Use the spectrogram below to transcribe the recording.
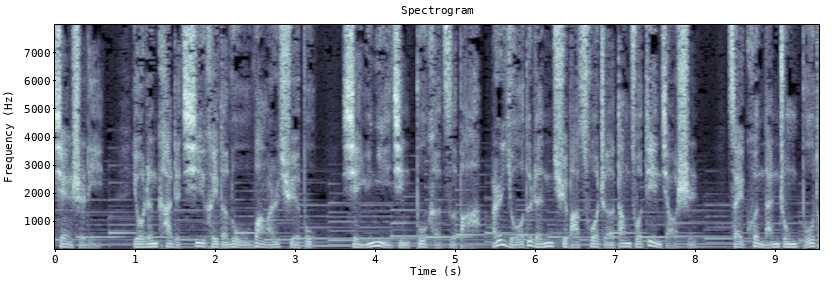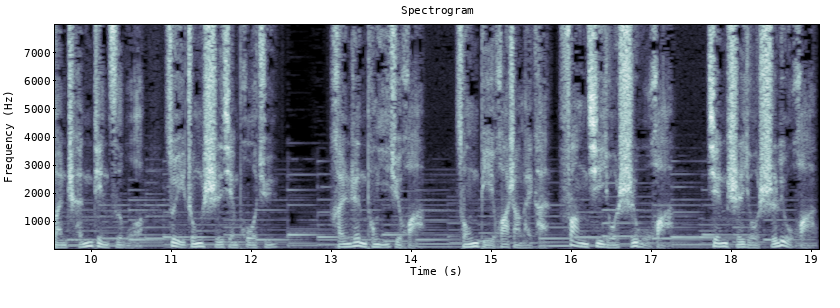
现实里，有人看着漆黑的路望而却步，陷于逆境不可自拔；而有的人却把挫折当作垫脚石，在困难中不断沉淀自我，最终实现破局。很认同一句话：从笔画上来看，放弃有十五画，坚持有十六画，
